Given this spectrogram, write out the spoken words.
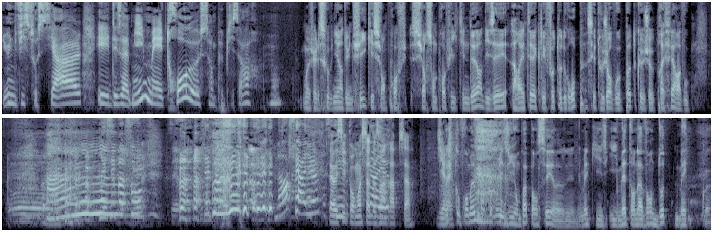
une vie sociale et des amis, mais trop, euh, c'est un peu bizarre. Non? Moi, j'ai le souvenir d'une fille qui, sur, profi- sur son profil Tinder, disait Arrêtez avec les photos de groupe, c'est toujours vos potes que je préfère à vous. Ah. Mais c'est pas faux. C'est pas faux. Non, sérieux. Ça aussi, pour moi, ça dans un Sérieux. rap, ça. Moi, je comprends même pas comment ils y ont pas pensé. hein. Les mecs, ils, ils mettent en avant d'autres mecs, quoi.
